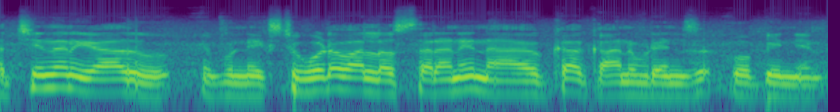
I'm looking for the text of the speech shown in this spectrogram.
వచ్చిందని కాదు ఇప్పుడు నెక్స్ట్ కూడా వాళ్ళు వస్తారని నా యొక్క కాన్ఫిడెన్స్ ఒపీనియన్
